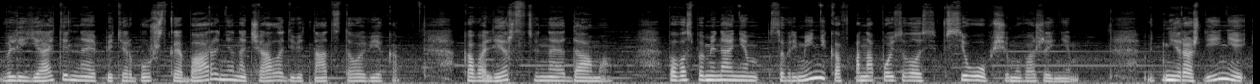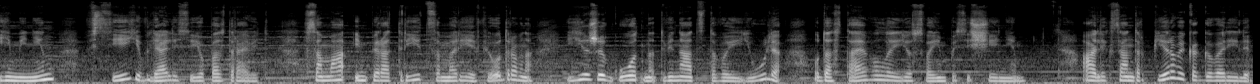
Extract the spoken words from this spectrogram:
влиятельная петербургская барыня начала XIX века – кавалерственная дама. По воспоминаниям современников, она пользовалась всеобщим уважением. В дни рождения и именин все являлись ее поздравить. Сама императрица Мария Федоровна ежегодно 12 июля удостаивала ее своим посещением. А Александр I, как говорили,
